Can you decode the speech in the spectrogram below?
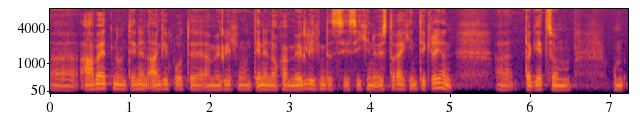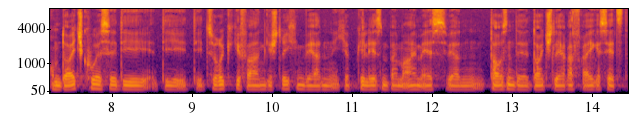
arbeiten und denen Angebote ermöglichen und denen auch ermöglichen, dass sie sich in Österreich integrieren. da geht es um um, um Deutschkurse, die, die, die zurückgefahren, gestrichen werden. Ich habe gelesen, beim AMS werden tausende Deutschlehrer freigesetzt.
